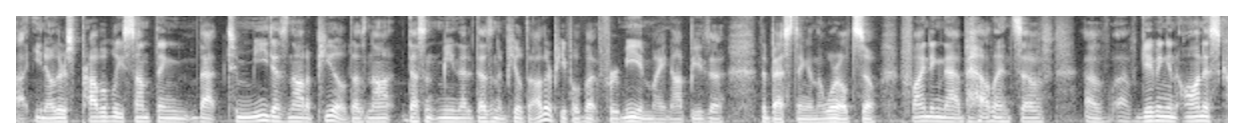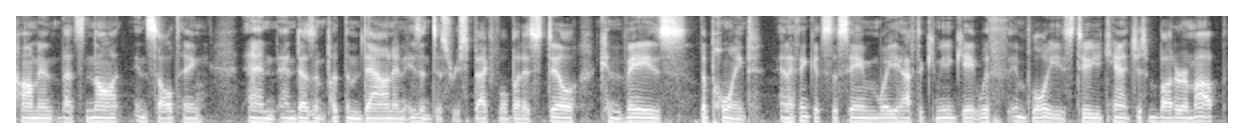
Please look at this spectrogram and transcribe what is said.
uh, you know, there's probably something that to me does not appeal. Does not doesn't mean that it doesn't appeal to other people, but for me, it might not be the the best thing in the world. So finding that balance of of, of giving an honest comment that's not insulting and and doesn't put them down and isn't disrespectful, but it still conveys the point. And I think it's the same way you have to communicate with employees too. You can't just butter them up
